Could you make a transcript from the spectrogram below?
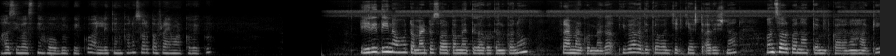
ಹಸಿ ವಾಸನೆ ಹೋಗಬೇಕು. ಅಲ್ಲಿ ತನಕ ಸ್ವಲ್ಪ ಫ್ರೈ ಮಾಡ್ಕೋಬೇಕು. ಈ ರೀತಿ ನಾವು ಟೊಮ್ಯಾಟೊ ಸ್ವಲ್ಪ ಮೆತ್ತಗಾಗೋ ತನಕನೂ ಫ್ರೈ ಮಾಡ್ಕೊಂಡ್ಮ್ಯಾಗ ಇವಾಗ ಅದಕ್ಕೆ ಒಂದು ಚಿಟಿಕೆಯಷ್ಟು ಅರಿಶಿನ ಒಂದು ಸ್ವಲ್ಪ ನಾ ಕೆಂಪು ಖಾರನ ಹಾಕಿ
